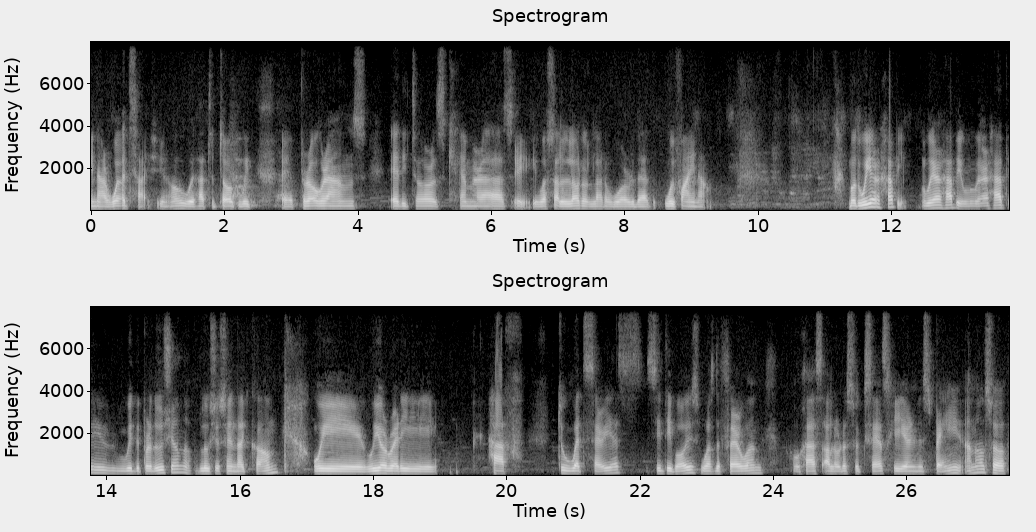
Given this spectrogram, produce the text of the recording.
in our website. You know, we had to talk with uh, programs, editors, cameras. It, it, was a lot, a lot of work that we find out. But we are happy. We are happy. We are happy with the production of LucioSaints.com. We we already have two web series. City Boys was the first one who has a lot of success here in Spain and also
